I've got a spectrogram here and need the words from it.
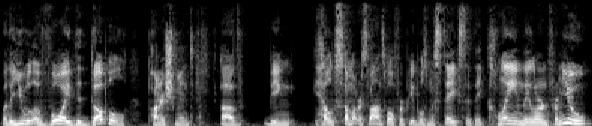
whether you will avoid the double punishment of being held somewhat responsible for people's mistakes that they claim they learned from you,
